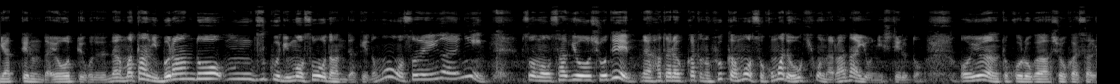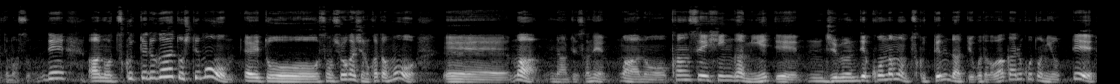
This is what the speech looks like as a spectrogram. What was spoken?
やってるんだよっていうことで、まあ、単にブランド作りもそうなんだけども、それ以外に、その作業所で働く方の負荷もそこまで大きくならないようにしてるというようなところが紹介されてます。で、あの、作ってる側としても、えっ、と、その障害者の方も、えー、まあ、なんていうんですかね、まあ、あの、完成品が見えて、自分でこんなもの作ってるんだっていうことが分かることによって、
